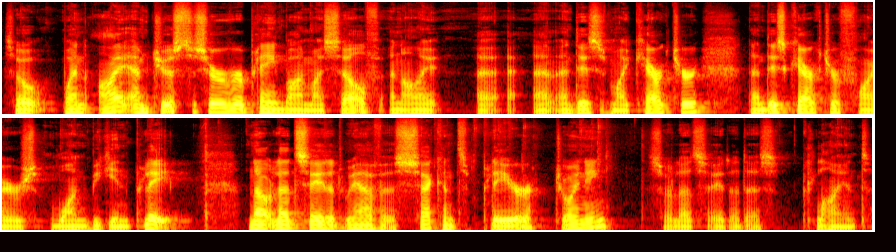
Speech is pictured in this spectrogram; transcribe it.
So when I am just a server playing by myself and I uh, and, this is my character, then this character fires one begin play. Now let's say that we have a second player joining. So let's say that is client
